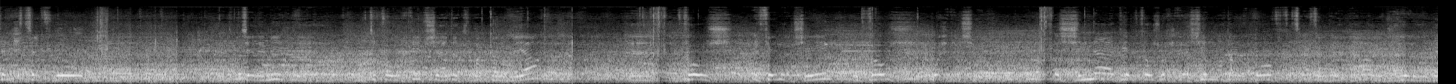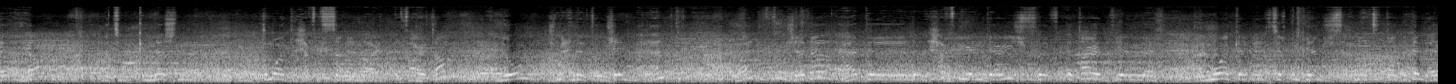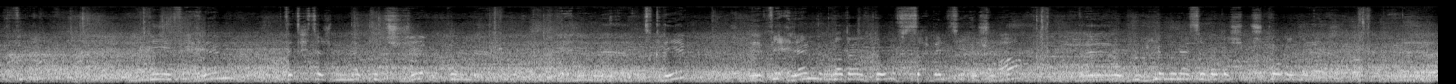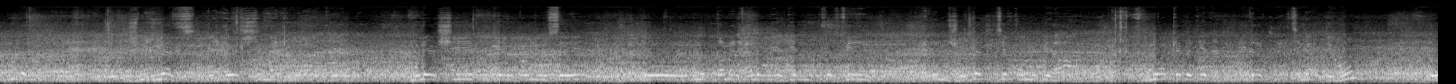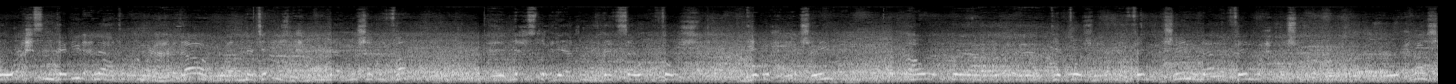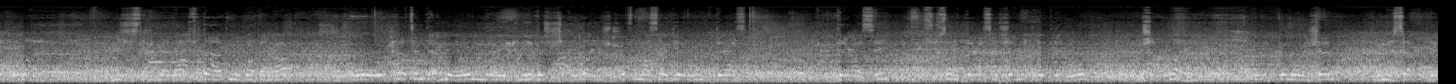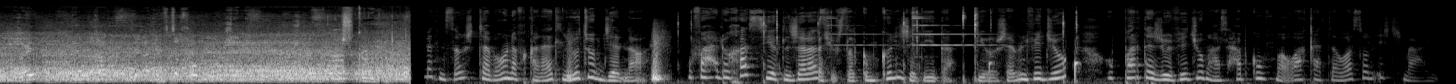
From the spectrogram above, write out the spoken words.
تنحتفلوا. التلاميذ المتفوقين في شهادة البكالوريا. آه، فوج 2020 وفوج 21 الجنة ديال فوج 21 نظرا الظروف كتعرفوا بها والظروف الوبائيه ما تمكناش نقدموا هذا الحفل السنة الفائته اليوم جمعنا الفوجين معا وهذا الفوج هذا هذا الحفل يندرج في الإطار ديال المواكبة التي يقوم بها مجلس الامانه الضابطة لهذه الفئة. تتحتاج منا كل تشجيع وكل يعني التقدير فعلا نظرا للظروف الصعبه التي يعيشوها آه، وهي مناسبة باش نشكر الجمعيات الاجتماعية ديال مولاي الشيخ وديال البنوسي والمنظمة العالمية ديال المكفوفين على المجهودات التي يقوموا بها المواكبة ديال بهم واحسن دليل على هذا الأمر هذا هو النتائج الحمد لله المشرفة اللي حصلوا عليها الوليدات سواء فوج ديال 21 أو ديال فوج 2020 ولا 2021 وحنا إن شاء الله مجلس العمالة خدا هذه المبادرة وحنا تندعموهم يعني باش إن شاء الله ينجحوا في المسار ديالهم الدراسي الدراسي خصوصا الدراسة الجامعية ديالهم. وان شاء الله يكونوا رجال ونساء ديال المغرب. ما تنسوش تتابعونا في قناة اليوتيوب ديالنا. وفعلوا خاصية الجرس باش يوصلكم كل جديدة ديروا شير الفيديو و partagiو الفيديو مع أصحابكم في مواقع التواصل الاجتماعي.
